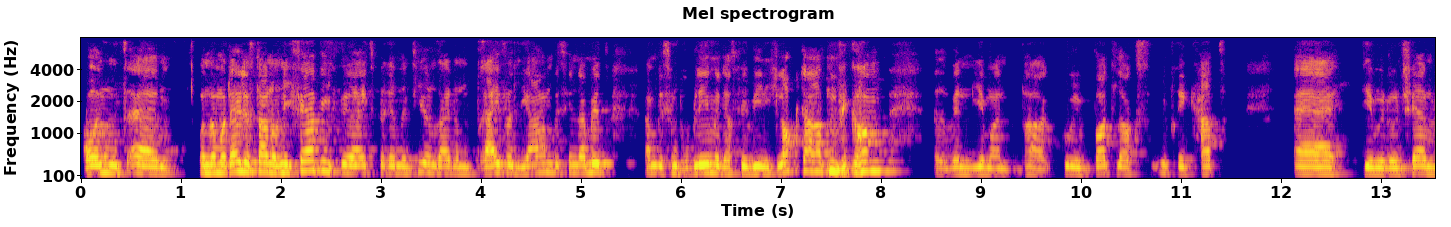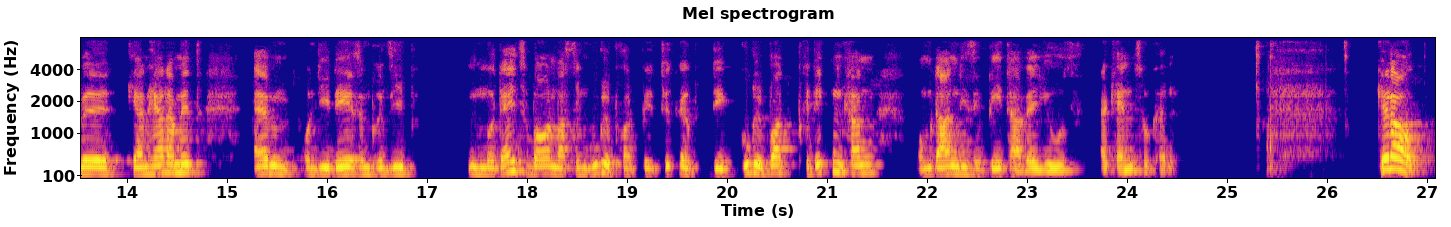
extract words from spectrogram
Und ähm, unser Modell ist da noch nicht fertig. Wir experimentieren seit einem Dreivierteljahr ein bisschen damit, haben ein bisschen Probleme, dass wir wenig Logdaten bekommen. Also wenn jemand ein paar Google Bot Logs übrig hat, äh, die mit uns scheren will, gern her damit. Ähm, und die Idee ist im Prinzip, ein Modell zu bauen, was den Google, äh, den Google Bot predikten kann, um dann diese Beta-Values erkennen zu können. Genau,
